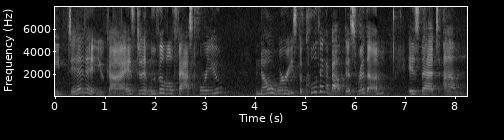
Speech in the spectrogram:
We did it, you guys. Did it move a little fast for you? No worries. The cool thing about this rhythm is that um,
